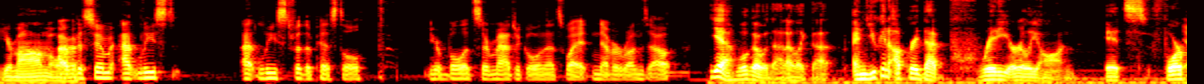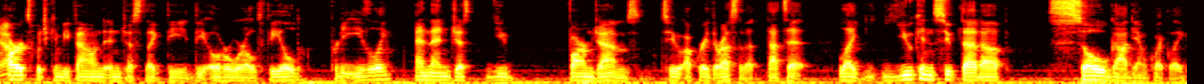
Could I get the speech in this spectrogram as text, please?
Your mom or I would assume at least at least for the pistol, your bullets are magical, and that's why it never runs out. yeah, we'll go with that. I like that. And you can upgrade that pretty early on. It's four Yeah. parts which can be found in just like the the overworld field pretty easily, and then just you farm gems to upgrade the rest of it. That's it. Like you can soup that up so goddamn quickly.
